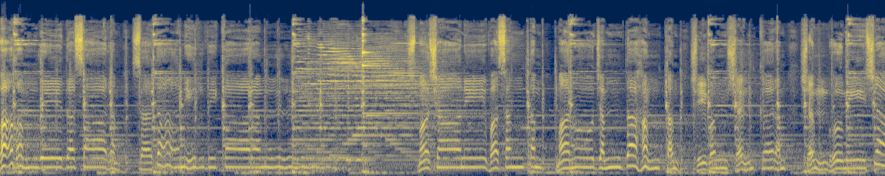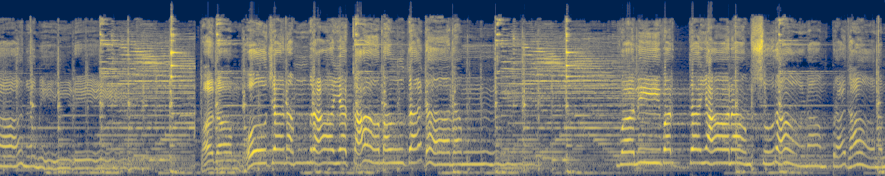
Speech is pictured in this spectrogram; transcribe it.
ഭവം വേദസാരം സദാ നിർവികാരം श्मशाने वसन्तं मनोजं दहन्तं शिवं शङ्करं शम्भुमीशानमीडे पदां भोजनं रायकामं ददानम् वलीवर्धयानां सुराणां प्रधानं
